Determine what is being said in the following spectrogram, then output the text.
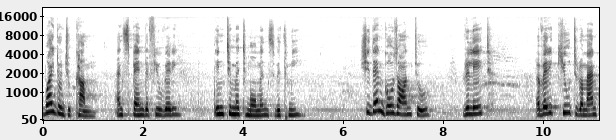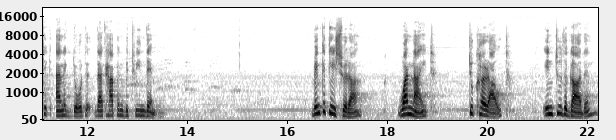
Why don't you come and spend a few very intimate moments with me? She then goes on to relate a very cute romantic anecdote that happened between them. Venkateshwara, one night, took her out into the garden.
